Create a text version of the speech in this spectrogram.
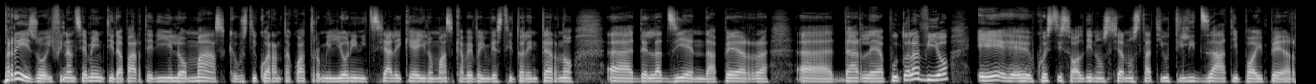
preso i finanziamenti da parte di Elon Musk, questi 44 milioni iniziali che Elon Musk aveva investito all'interno eh, dell'azienda per eh, darle appunto l'avvio e eh, questi soldi non siano stati utilizzati poi per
